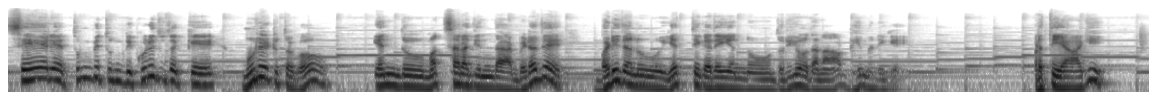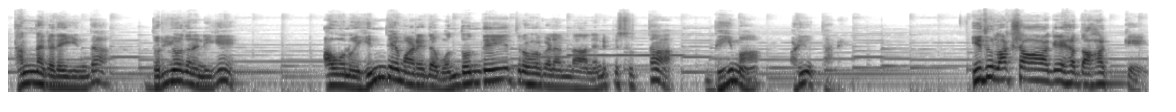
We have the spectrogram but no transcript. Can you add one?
ಸೇರೆ ತುಂಬಿ ತುಂಬಿ ಕುಡಿದುದಕ್ಕೆ ಮೂರೇಟು ತಗೋ ಎಂದು ಮತ್ಸರದಿಂದ ಬಿಡದೆ ಬಡಿದನು ಎತ್ತಿಗದೆಯನ್ನು ದುರ್ಯೋಧನ ಭೀಮನಿಗೆ. ಪ್ರತಿಯಾಗಿ ತನ್ನ ಗದೆಯಿಂದ ದುರ್ಯೋಧನನಿಗೆ ಅವನು ಹಿಂದೆ ಮಾಡಿದ ಒಂದೊಂದೇ ದ್ರೋಹಗಳನ್ನು ನೆನಪಿಸುತ್ತಾ ಭೀಮ ಹೊಡೆಯುತ್ತಾನೆ ಇದು ಲಕ್ಷಾಗೇಹ ದಹಕ್ಕೆ,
